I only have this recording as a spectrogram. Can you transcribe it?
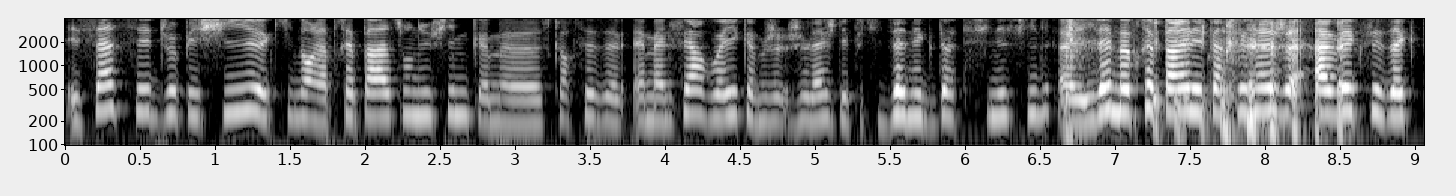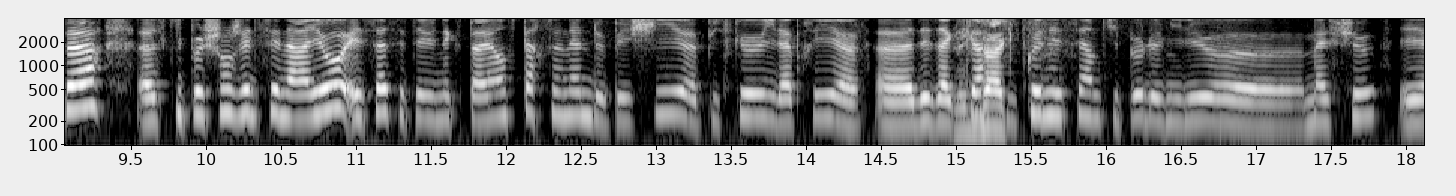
Et ça, c'est Joe Pesci euh, qui, dans la préparation du film, comme euh, Scorsese aime à le faire, vous voyez comme je, je lâche des petites anecdotes cinéphiles, euh, il aime à préparer les personnages avec ses acteurs, euh, ce qui peut changer le scénario. Et ça, c'était une expérience personnelle de Pesci, puisqu'il a pris des acteurs Exact. qui connaissaient un petit peu le milieu mafieux. Et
